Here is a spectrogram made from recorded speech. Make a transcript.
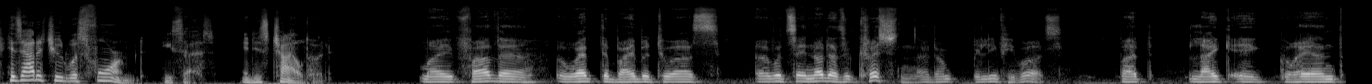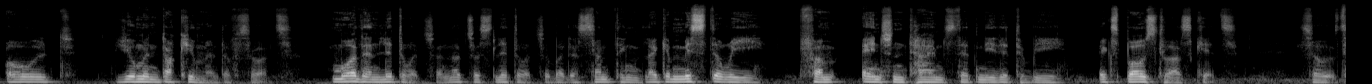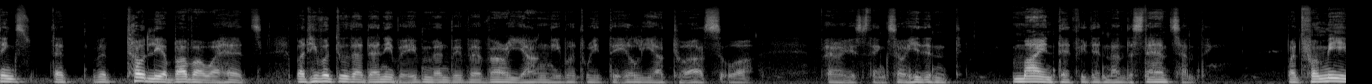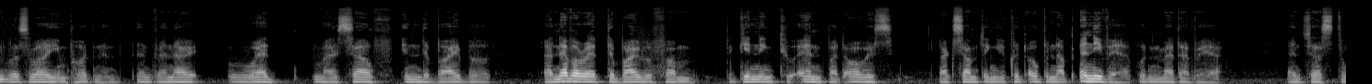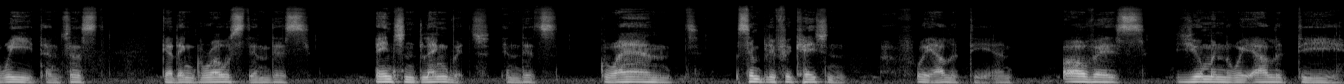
His attitude was formed, he says, in his childhood. My father read the Bible to us, I would say not as a Christian, I don't believe he was, but like a grand old human document of sorts, more than literature, not just literature, but as something like a mystery from ancient times that needed to be exposed to us kids. So things that were totally above our heads. But he would do that anyway. Even when we were very young, he would read the Iliad to us or various things. So he didn't mind that we didn't understand something. But for me, it was very important. And, and when I read myself in the Bible, I never read the Bible from beginning to end, but always like something you could open up anywhere, wouldn't matter where, and just read and just get engrossed in this ancient language, in this grand simplification of reality, and always human reality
